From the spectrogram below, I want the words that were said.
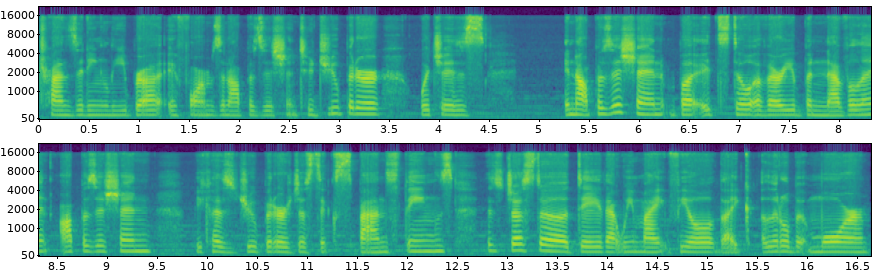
transiting Libra, it forms an opposition to Jupiter, which is in opposition, but it's still a very benevolent opposition because Jupiter just expands things. It's just a day that we might feel like a little bit more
